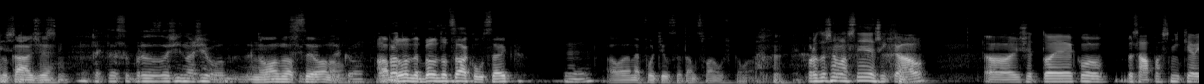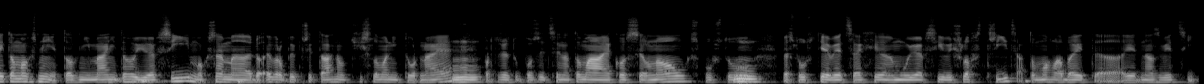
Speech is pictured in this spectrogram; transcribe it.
dokáže. jasný. Tak to je super zažít na život. No, asi jo, no. Jako... A byl, byl docela kousek, Hmm. ale nefotil se tam s fanouškama. Proto jsem vlastně říkal, že to je jako zápasník, který to mohl změnit, to vnímání toho UFC, mohl jsem eh, do Evropy přitáhnout číslovaný turnaje, Mhm. protože tu pozici na to má jako silnou, spoustu, Mhm. ve spoustě věcech eh, mu UFC vyšlo vstříc a to mohla být eh, jedna z věcí.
